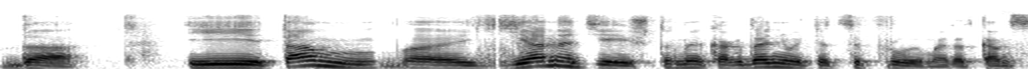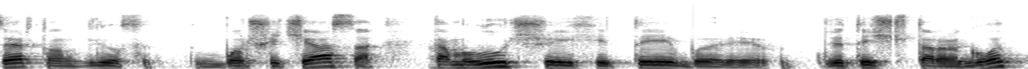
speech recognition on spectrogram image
Да. И там э, я надеюсь, что мы когда-нибудь оцифруем этот концерт. Он длился больше часа. Там лучшие хиты были. 2002 год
